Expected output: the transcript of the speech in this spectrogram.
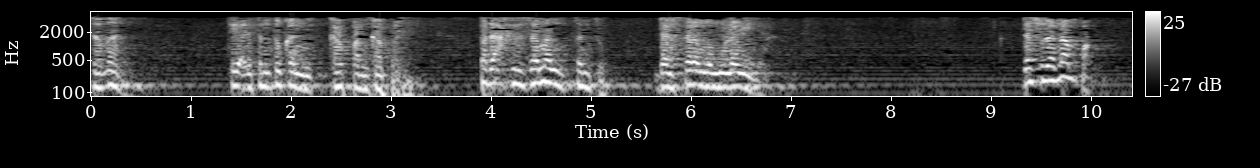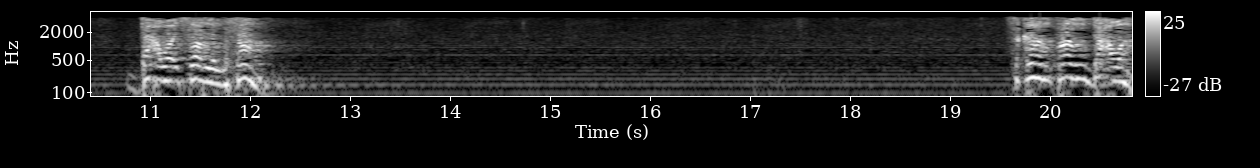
zaman. Tidak ditentukan kapan-kapan. Pada akhir zaman tentu. Dan sekarang memulainya. Dan sudah nampak dakwah Islam yang besar. Sekarang perang dakwah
